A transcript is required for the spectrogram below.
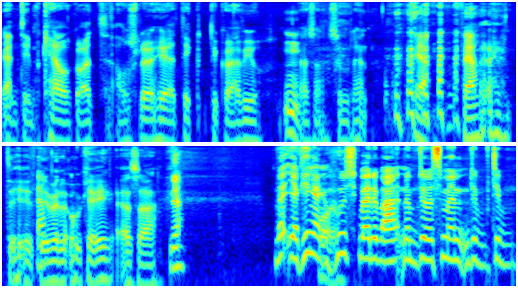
Jamen, det kan jeg jo godt afsløre her. Det, det gør vi jo. Mm. Altså, simpelthen. Ja, fair. Det, det er vel okay. Altså, Hvad, jeg kan ikke engang jeg. huske, hvad det var. Nå, det var simpelthen... Det, det,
